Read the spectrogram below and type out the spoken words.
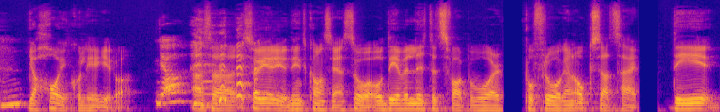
Mm. Jag har ju kollegor då. Ja. Alltså så är det ju, det är inte konstigare än så. Och det är väl lite ett svar på, vår, på frågan också att så här, det,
